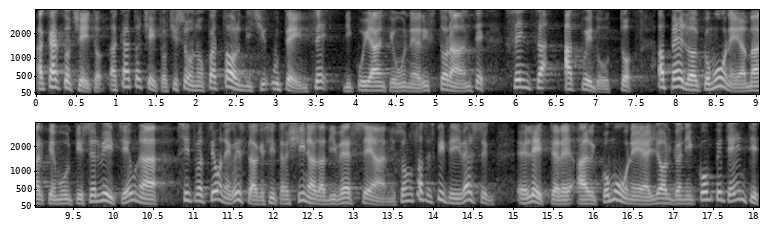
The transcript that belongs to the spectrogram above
A Cartoceto, a Cartoceto ci sono 14 utenze, di cui anche un ristorante, senza acquedotto. Appello al Comune e a Marche Multiservizi. È una situazione questa che si trascina da diversi anni. Sono state scritte diverse eh, lettere al Comune e agli organi competenti,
